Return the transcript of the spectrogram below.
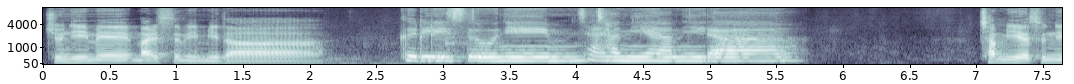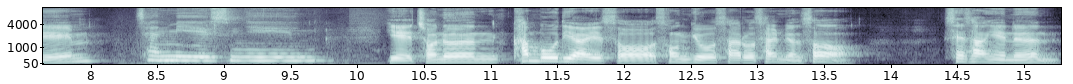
주님의 말씀입니다. 그리스도님 찬미합니다. 찬미 예수님. 찬미 예수님. 예, 저는 캄보디아에서 선교사로 살면서 세상에는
